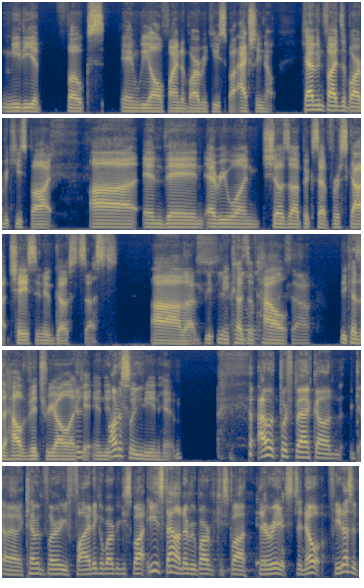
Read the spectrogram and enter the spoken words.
media folks, and we all find a barbecue spot. Actually, no, Kevin finds a barbecue spot, uh, and then everyone shows up except for Scott Chasen, who ghosts us. Uh, Yes, be- yeah, because it of how because of how vitriolic And it ended honestly- between me and him. I would push back on uh, Kevin Flaherty finding a barbecue spot. He's found every barbecue spot there is to know of. He doesn't.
